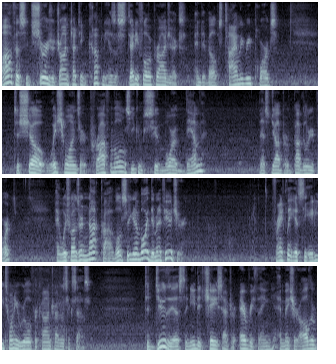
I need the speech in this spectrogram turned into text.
office ensures your hunting company has a steady flow of projects and develops timely reports to show which ones are profitable so you can pursue more of them. That's job profitability report. And which ones are not profitable so you can avoid them in the future. Frankly, it's the 80 20 rule for contractor success. To do this, they need to chase after everything and make sure all the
